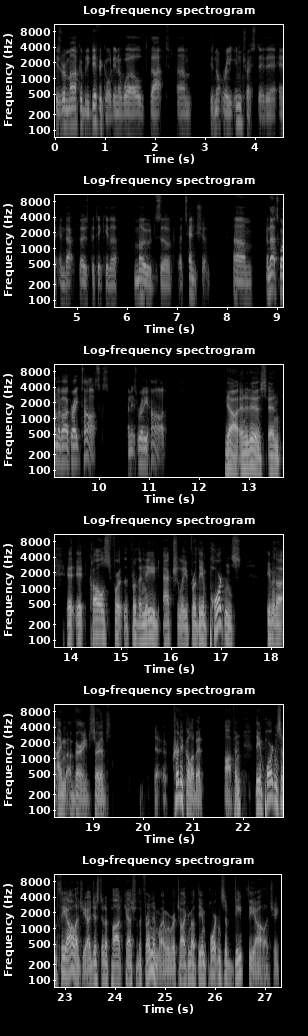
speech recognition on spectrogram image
is remarkably difficult in a world that um, is not really interested in, in, that those particular modes of attention. Um, and that's one of our great tasks and it's really hard. Yeah, and it is, and it, it calls for for the need actually for the importance even though I'm, I'm very sort of uh, critical of it often the importance of theology. I just did a podcast with a friend of mine. We were talking about the importance of deep theology,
